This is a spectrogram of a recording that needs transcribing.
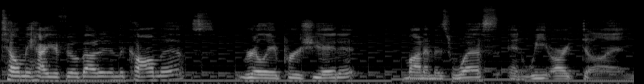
Tell me how you feel about it in the comments. Really appreciate it. My name is Wes, and we are done.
